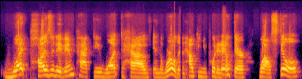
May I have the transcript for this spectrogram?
what positive impact do you want to have in the world and how can you put it out there while still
